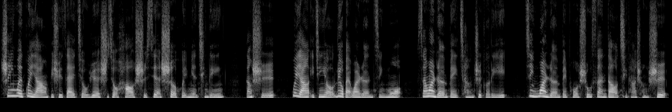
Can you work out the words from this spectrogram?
是因为贵阳必须在九月十九号实现社会面清零。当时贵阳已经有六百万人静默，三万人被强制隔离，近万人被迫疏散到其他城市。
